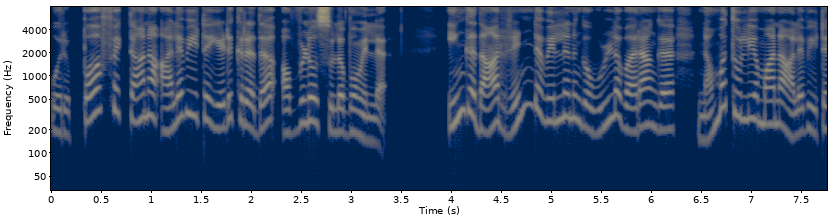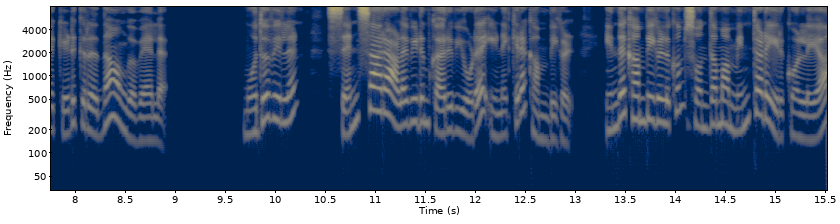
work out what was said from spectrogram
ஒரு பர்ஃபெக்டான அளவீட்டை எடுக்கிறத அவ்வளோ சுலபம் இல்ல. இங்க தான் ரெண்டு வில்லனுங்க உள்ள வராங்க நம்ம துல்லியமான அளவீட்டை கெடுக்கிறது தான் அவங்க வேலை. முத வில்லன் சென்சார அளவிடும் கருவியோட இணைக்கிற கம்பிகள். இந்த கம்பிகளுக்கும் சொந்தமா மின்தடை இருக்கும் இல்லையா?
